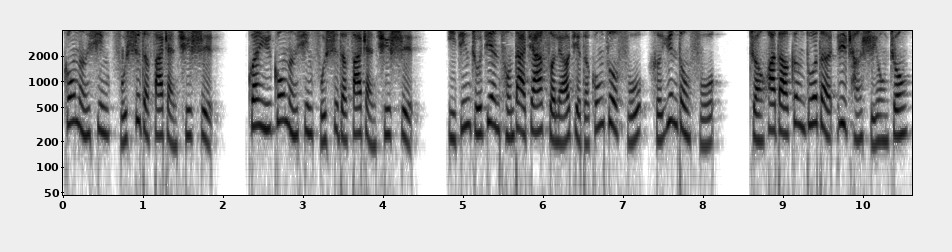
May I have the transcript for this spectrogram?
功能性服饰的发展趋势。关于功能性服饰的发展趋势，已经逐渐从大家所了解的工作服和运动服，转化到更多的日常使用中。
